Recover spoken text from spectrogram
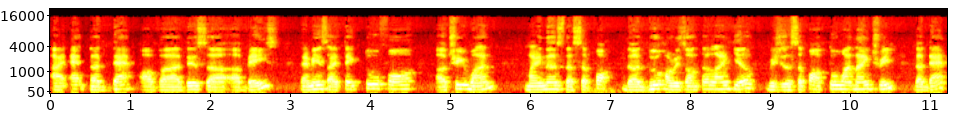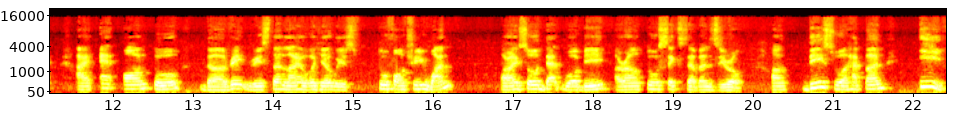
I add the depth of uh, this uh, uh, base. That means I take 2431 minus the support, the blue horizontal line here, which is the support of 2193, the depth. I add on to the red resistance line over here, which is 2431. All right, so that will be around 2670. Uh, this will happen if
